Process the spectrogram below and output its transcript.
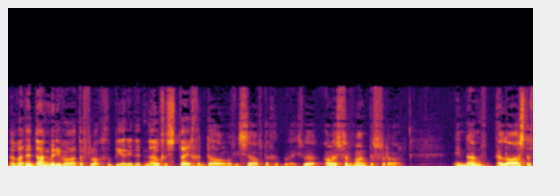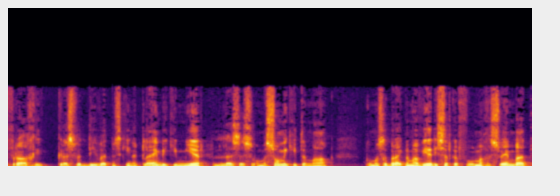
Wat het dan met die watervlak gebeur? Het dit nou gestyg gedaal of dieselfde gebly? So alles verwante vrae. En dan 'n laaste vraagie Chris vir die wat miskien 'n klein bietjie meer lus is om 'n sommetjie te maak Kom ons gebruik nou maar weer die sirkelvormige swembad.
